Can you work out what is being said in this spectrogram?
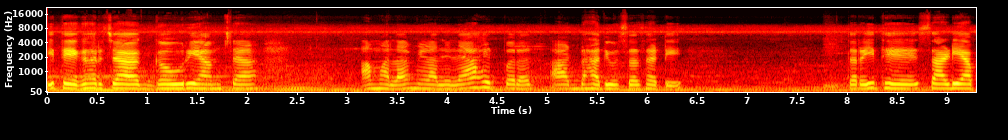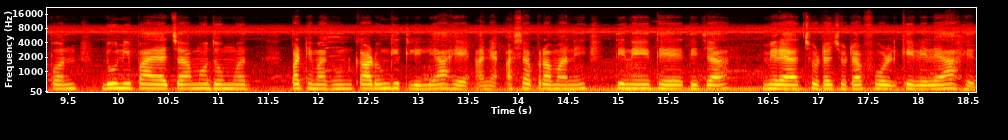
इथे घरच्या गौरी आमच्या आम्हाला मिळालेल्या आहेत परत आठ दहा दिवसासाठी. तर इथे साडी आपण दोन्ही पायाच्या मधोमध पाठीमागून काढून घेतलेली आहे आणि अशाप्रमाणे तिने इथे तिच्या मिऱ्या छोट्या छोट्या फोल्ड केलेल्या आहेत.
